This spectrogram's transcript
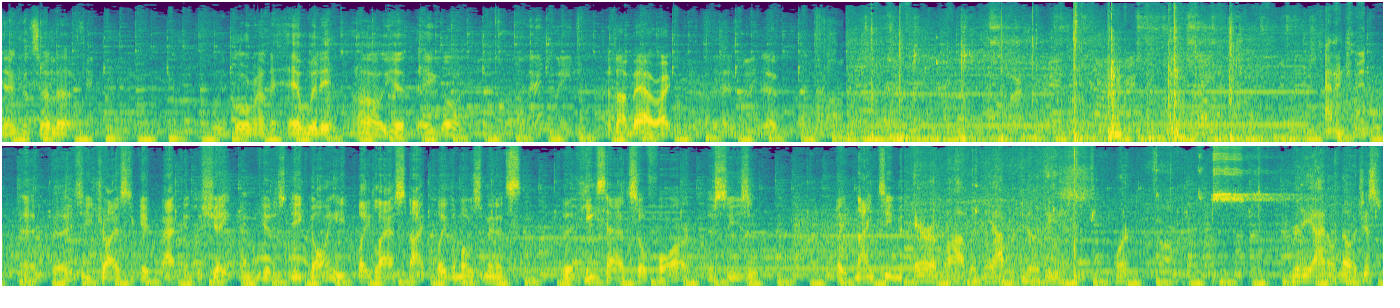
Young Nutella. We'll go around the head with it. Oh, yeah, there you go. That's not bad, right? Yeah. yeah. Management that uh, as he tries to get back into shape and get his knee going. He played last night, played the most minutes that he's had so far this season. Played 19 minutes. Arabov and the opportunities weren't really, I don't know, just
